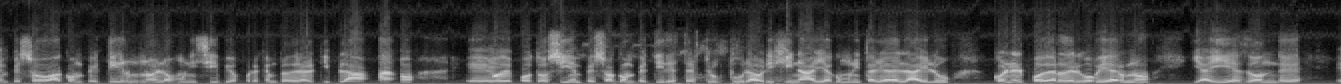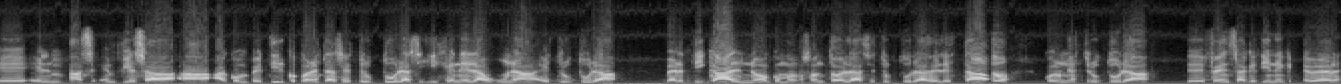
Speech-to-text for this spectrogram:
empezó a competir ¿no? en los municipios, por ejemplo, del Altiplano eh, o de Potosí, empezó a competir esta estructura originaria comunitaria del AILU con el poder del gobierno y ahí es donde eh, el MAS empieza a, competir con estas estructuras y genera una estructura vertical, ¿no? Como son todas las estructuras del Estado, con una estructura de defensa que tiene que ver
